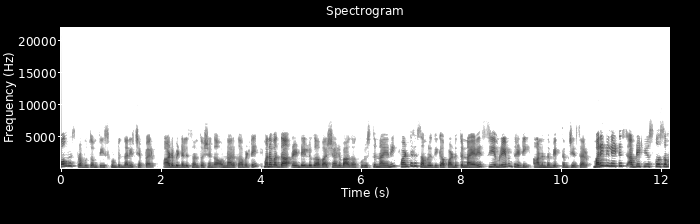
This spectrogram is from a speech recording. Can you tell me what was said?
కాంగ్రెస్ ప్రభుత్వం తీసుకుంటుందని చెప్పారు. ఆడబిడ్డలు సంతోషంగా ఉన్నారు కాబట్టి మన వద్ద రెండేళ్ళుగా వర్షాలు బాగా కురుస్తున్నాయని పంటలు సమృద్ధిగా పండుతున్నాయని సీఎం రేవంత్ రెడ్డి ఆనందం వ్యక్తం చేశారు. మరిన్ని లేటెస్ట్ అప్డేట్ న్యూస్ కోసం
